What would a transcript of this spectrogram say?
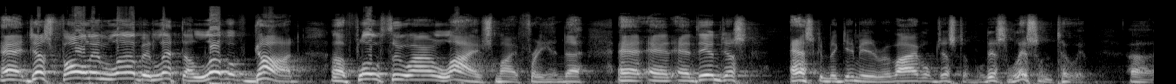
and just fall in love and let the love of God uh, flow through our lives, my friend. Uh, and, and, and then just ask Him to give me a revival, just to just listen to Him. Uh,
